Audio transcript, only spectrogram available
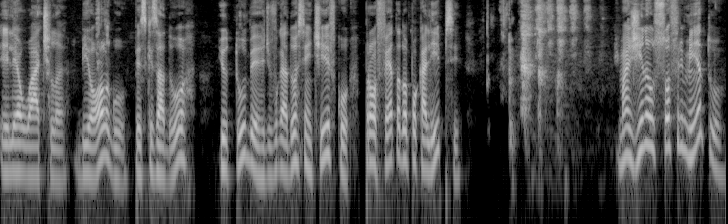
ele é o Atila biólogo, pesquisador, youtuber, divulgador científico, profeta do apocalipse? Imagina o sofrimento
